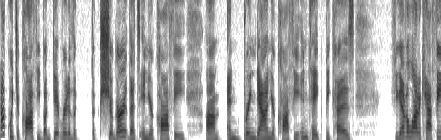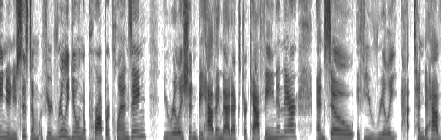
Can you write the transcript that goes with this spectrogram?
not quit your coffee, but get rid of the, the sugar that's in your coffee um, and bring down your coffee intake because if you have a lot of caffeine in your system, if you're really doing a proper cleansing, you really shouldn't be having that extra caffeine in there. And so, if you really ha- tend to have,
